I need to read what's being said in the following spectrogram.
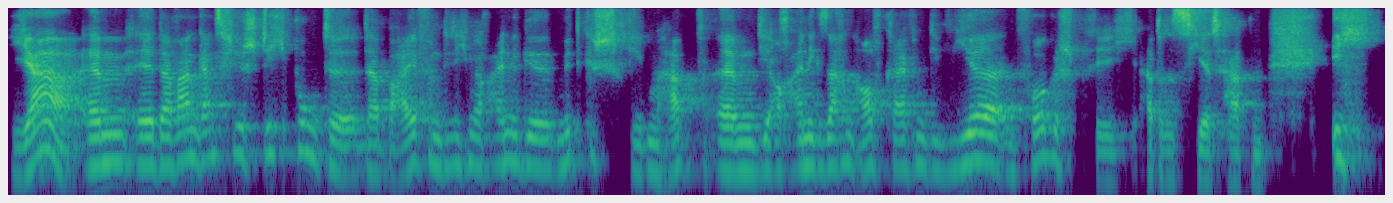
Ja, ähm, äh, da waren ganz viele Stichpunkte dabei, von denen ich mir auch einige mitgeschrieben habe, ähm, die auch einige Sachen aufgreifen, die wir im Vorgespräch adressiert hatten. Ich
